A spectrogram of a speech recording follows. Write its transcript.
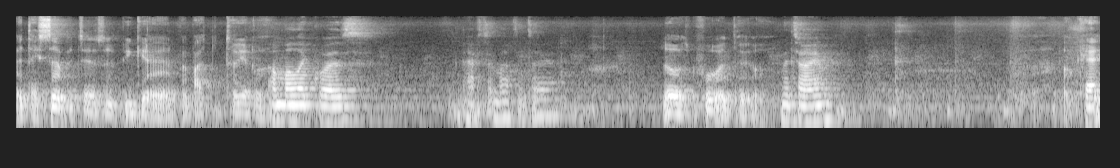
Anti-Semitism began by Matan Torah. Amalek was after Matan Torah. No, it was before Matan Torah. Mitzrayim. Okay?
